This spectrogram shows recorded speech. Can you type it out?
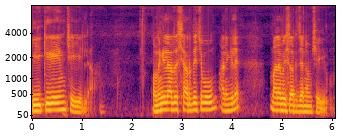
ഇരിക്കുകയും ചെയ്യില്ല. ഒന്നെങ്കിൽ അത് ഛർദ്ദിച്ചു പോവും അല്ലെങ്കിൽ മലവിസർജനം ചെയ്യും.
